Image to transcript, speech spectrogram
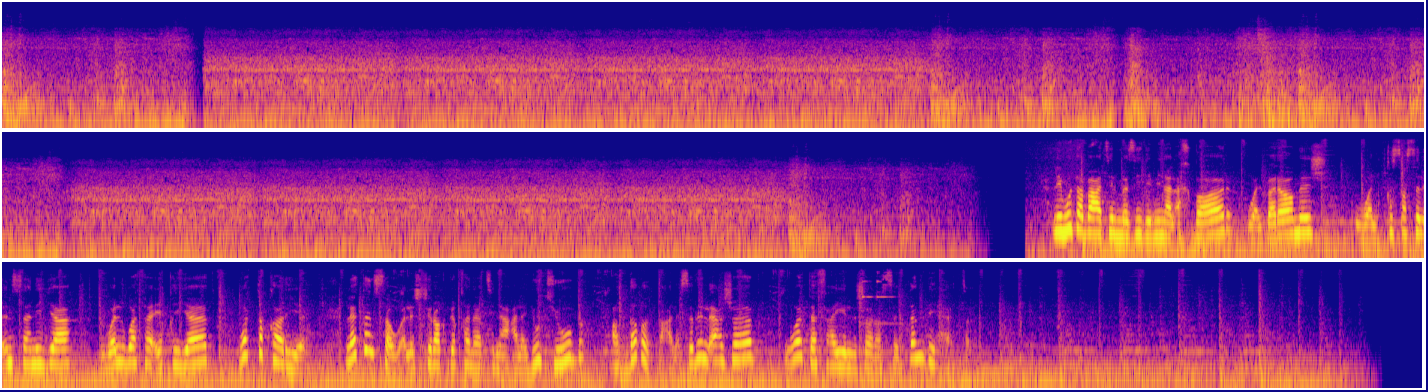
you لمتابعة المزيد من الأخبار والبرامج والقصص الإنسانية والوثائقيات والتقارير. لا تنسوا الاشتراك بقناتنا على يوتيوب الضغط على زر الإعجاب وتفعيل جرس التنبيهات.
